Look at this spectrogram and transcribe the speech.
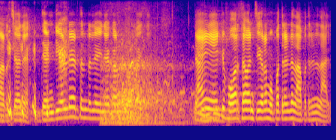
പഠിച്ചോനെ ദണ്ടികളുടെ അടുത്തുണ്ടല്ലോ ഇതിനേക്കാൾ കൂടുതൽ പൈസ. Nine eight four seven zero മുപ്പത്തിരണ്ട് നാൽപ്പത്തിരണ്ട് നാല്.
